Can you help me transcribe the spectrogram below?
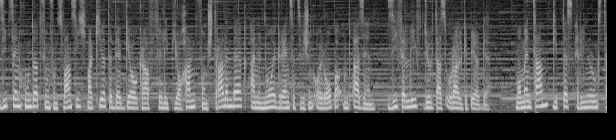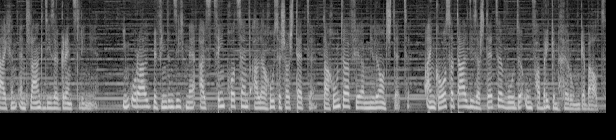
1725 markierte der Geograph Philipp Johann von Strahlenberg eine neue Grenze zwischen Europa und Asien. Sie verlief durch das Uralgebirge. Momentan gibt es Erinnerungszeichen entlang dieser Grenzlinie. Im Ural befinden sich mehr als 10% aller russischer Städte, darunter vier Millionenstädte. Ein großer Teil dieser Städte wurde um Fabriken herum gebaut.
